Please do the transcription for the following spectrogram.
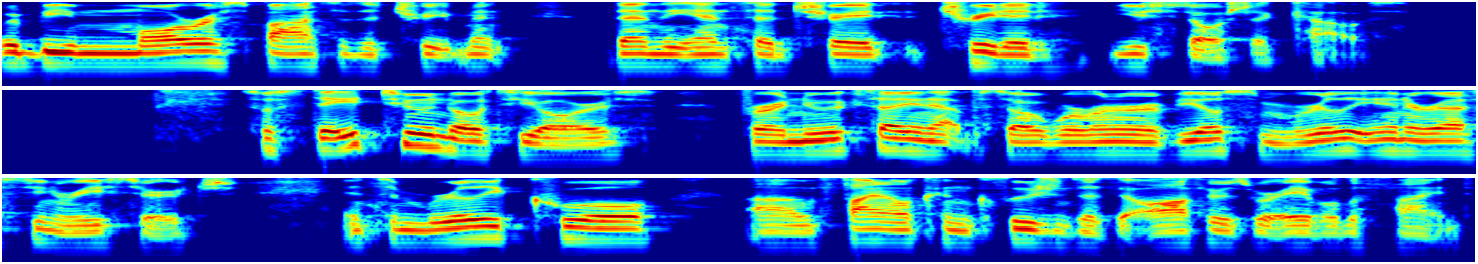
would be more responsive to treatment than the NSAID tra- treated eustocia cows. So stay tuned, OTOers, for a new exciting episode we're going to reveal some really interesting research and some really cool um, final conclusions that the authors were able to find.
